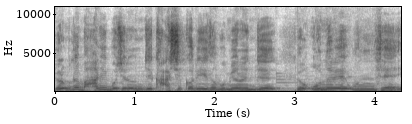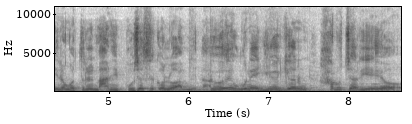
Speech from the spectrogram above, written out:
여러분들 많이 보시는 이제 가시거리에서 보면은 이제 그 오늘의 운세 이런 것들을 많이 보셨을 걸로 압니다. 그것의 운의 유효 기간은 하루짜리예요.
